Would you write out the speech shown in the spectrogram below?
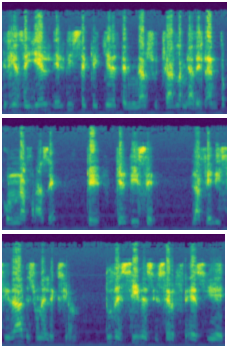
y, fíjense, y él, él dice que quiere terminar su charla, me adelanto con una frase, que, que él dice, la felicidad es una elección. Tú decides si ser si,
